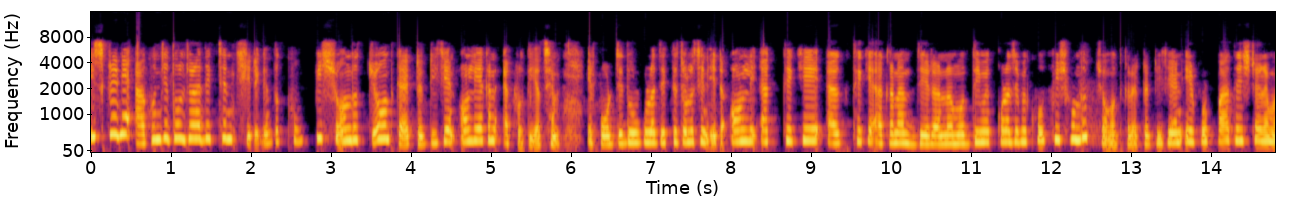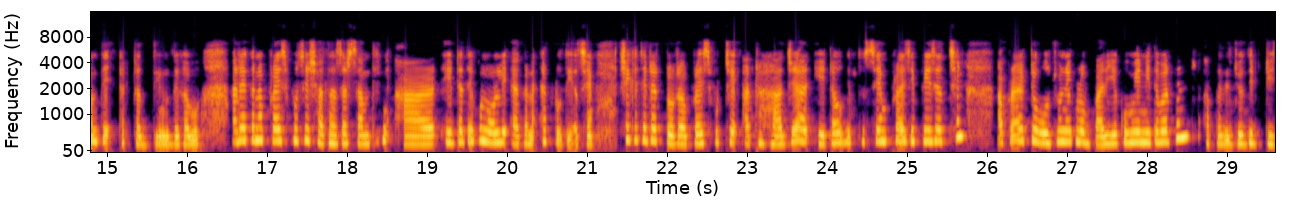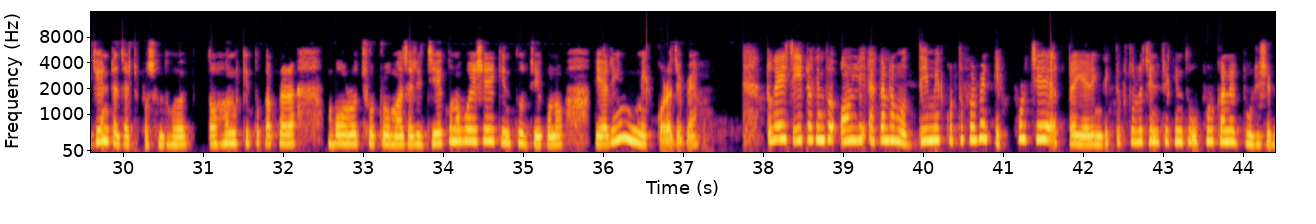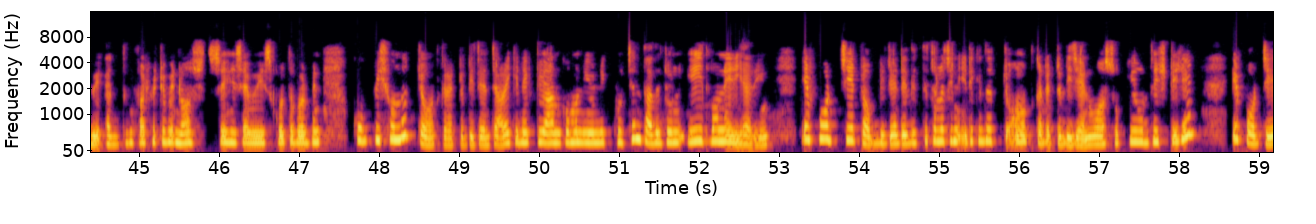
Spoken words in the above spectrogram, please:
স্ক্রিনে এখন যে দুল জোড়া দেখছেন, সেটা কিন্তু খুবই সুন্দর, চমৎকার একটা ডিজাইন অনলি এখানে একরতি আছে। এরপর যে দুলগুলো দেখতে চলেছেন, এটা অনলি এক থেকে এক থেকে এক আনা যে রান্নার মধ্যেই মেক করা যাবে। খুবই সুন্দর, চমৎকার একটা ডিজাইন এরপর পাতা স্টাইলের মধ্যে একটা দিন দেখাবো। আর এখানে প্রাইস পড়ছে সাত হাজার সামথিং আর এটা দেখুন অনলি এখানে একরতি আছে। সেক্ষেত্রে এটা টোটাল প্রাইস পড়ছে আট হাজার, এটাও কিন্তু সেম প্রাইসে পেয়ে যাচ্ছেন। আপনারা একটু ওজন এগুলো বাড়িয়ে কমিয়ে নিতে পারবেন। আপনাদের যদি ডিজাইনটা জাস্ট পছন্দ হয় তখন কিন্তু আপনারা বড়, ছোট, মাঝারি যে কোনো বয়সেই কিন্তু যে কোনো ইয়ারিং মেক করা যাবে। তো গাইজ এটা কিন্তু অনলি একান্নার মধ্যেই মেক করতে পারবেন। এরপর যে একটা ইয়ারিং দেখতে চলেছেন, এটা কিন্তু উপর কানের দুল হিসেবে একদম পারফেক্ট হবে। নস হিসাবে ইউজ করতে পারবেন। খুবই সুন্দর, চমৎকার একটা ডিজাইন যারা কিনা একটু আনকমন ইউনিক খুঁজছেন, তাদের জন্য এই ধরনের ইয়ারিং এরপর যে টপ ডিজাইনটা দেখতে চলেছেন, এটা কিন্তু চমৎকার একটা design was so cute this design এরপর যে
